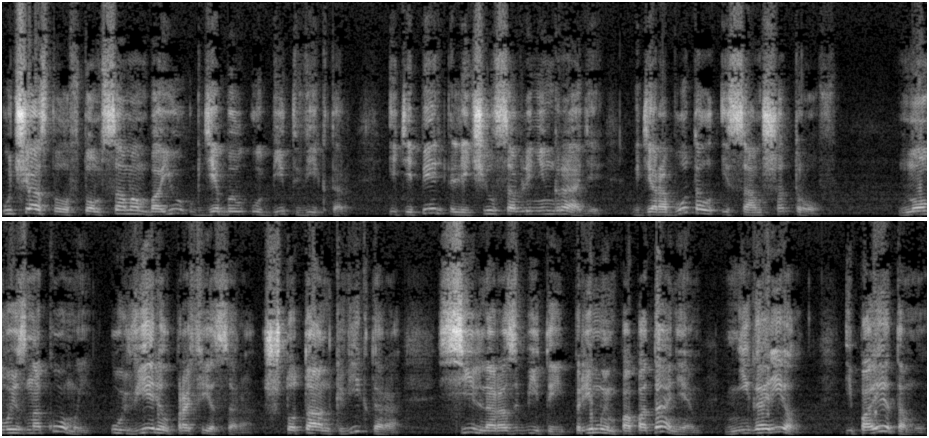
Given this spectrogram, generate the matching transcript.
участвовал в том самом бою, где был убит Виктор, и теперь лечился в Ленинграде, где работал и сам Шатров. Новый знакомый уверил профессора, что танк Виктора, сильно разбитый прямым попаданием, не горел, и поэтому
